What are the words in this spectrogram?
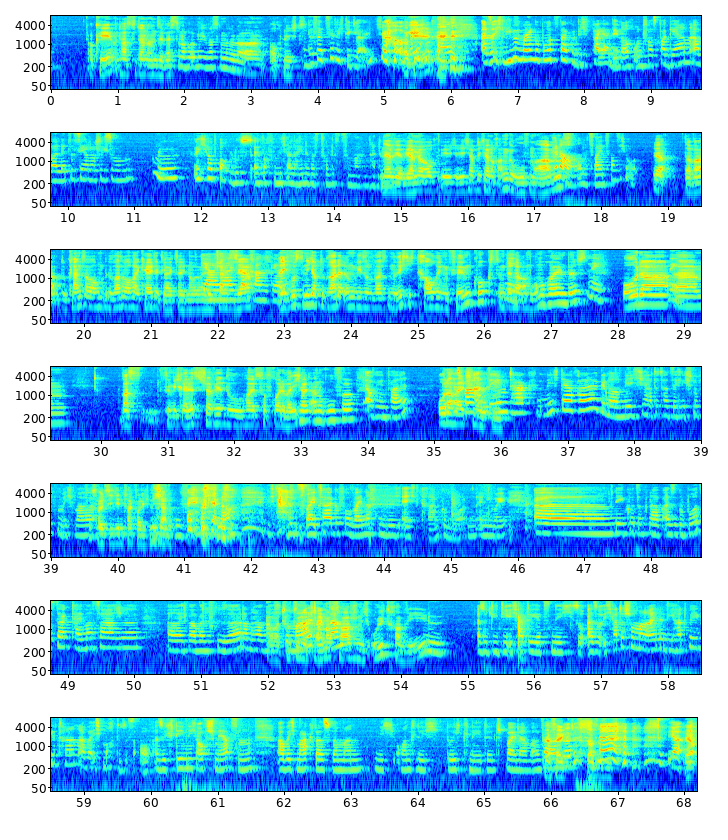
Okay, und hast du dann an Silvester noch irgendwie was gemacht oder auch nicht? Das erzähle ich dir gleich. Auf Okay. jeden Fall. Also ich liebe meinen Geburtstag und ich feiere den auch unfassbar gern, aber letztes Jahr dachte ich so, nö, ich habe auch Lust, einfach für mich alleine was Tolles zu machen. Na, wir, wir haben ja auch, ich, ich habe dich ja noch angerufen abends. Genau, um 22 Uhr. Ja, da war, du klangst aber auch, du warst aber auch erkältet gleichzeitig noch. Ja, ja, ich war krank, ja. Also ich wusste nicht, ob du gerade irgendwie so was, einen richtig traurigen Film guckst und Nee. deshalb am Rumheulen bist. Nee, Oder, Nee. ähm, was für mich realistischer wird, du heulst vor Freude, weil ich halt anrufe. auf jeden Fall. Oder nee, das halt war an Schnupfen. dem Tag nicht der Fall. Genau, nee, ich hatte tatsächlich Schnupfen. Ich war Das heult sie jeden Tag, weil ich nicht anrufe. genau. Ich war zwei Tage vor Weihnachten bin ich echt krank geworden. Anyway. Ähm, nee, kurz und knapp. Also Geburtstag, Thai-Massage. Äh, ich war beim Friseur, dann habe Aber ich tut so eine gemalt. Thai-Massage nicht ultra weh? Nö. Also die, die ich hatte jetzt nicht so. Also ich hatte schon mal eine, die hat wehgetan, aber ich mochte das auch. Also ich stehe nicht auf Schmerzen, aber ich mag das, wenn man mich ordentlich durchknetet bei einer Massage. Perfekt, das ist es. Ja. Ja.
